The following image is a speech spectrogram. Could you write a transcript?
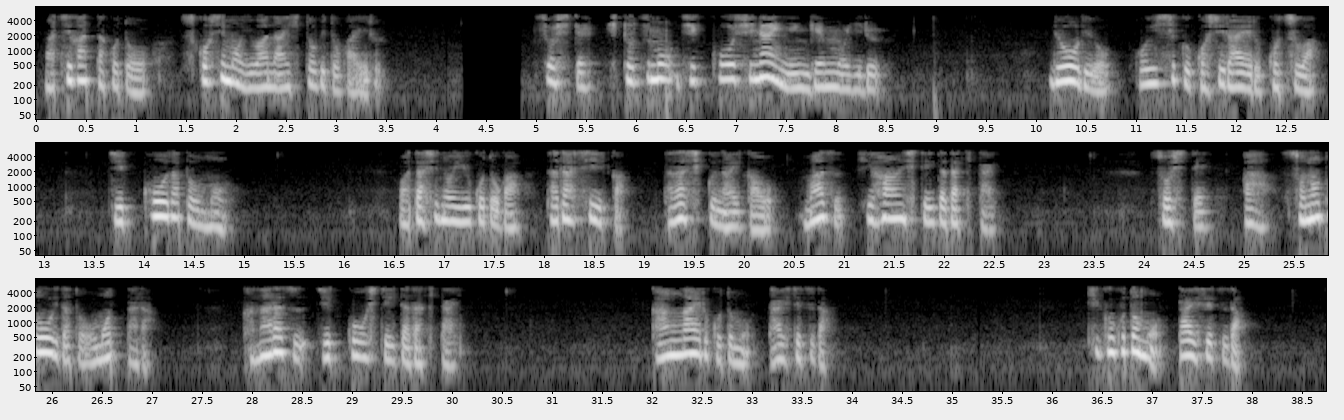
間違ったことを少しも言わない人々がいる。そして一つも実行しない人間もいる。料理を美味しくこしらえるコツは実行だと思う。私の言うことが正しいか正しくないかをまず批判していただきたい。そして、ああ、その通りだと思ったら、必ず実行していただきたい。考えることも大切だ。聞くことも大切だ。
